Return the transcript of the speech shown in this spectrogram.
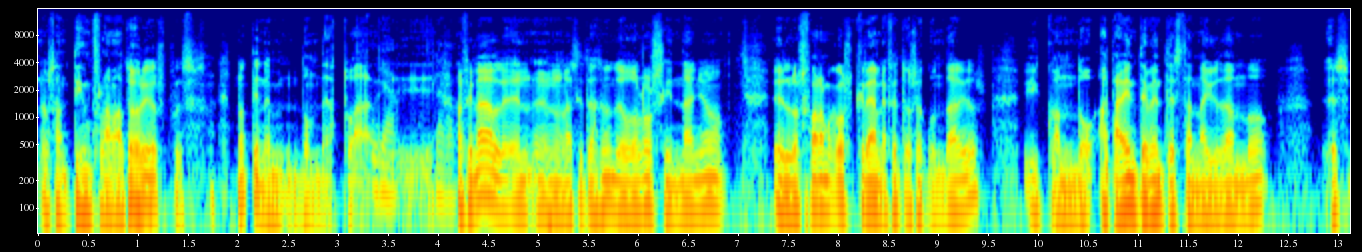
los antiinflamatorios pues no tienen dónde actuar. Al final, en, la situación de dolor sin daño, eh, los fármacos crean efectos secundarios y cuando aparentemente están ayudando es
